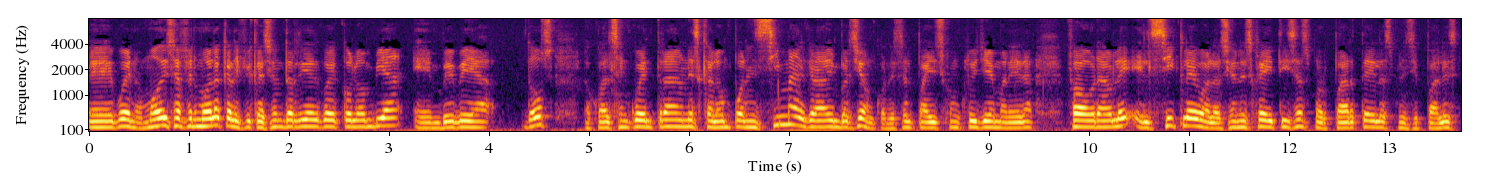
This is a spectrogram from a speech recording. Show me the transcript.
Eh, bueno, Moody's afirmó la calificación de riesgo de Colombia en BBA2, lo cual se encuentra en un escalón por encima del grado de inversión. Con esto el país concluye de manera favorable el ciclo de evaluaciones crediticias por parte de las principales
